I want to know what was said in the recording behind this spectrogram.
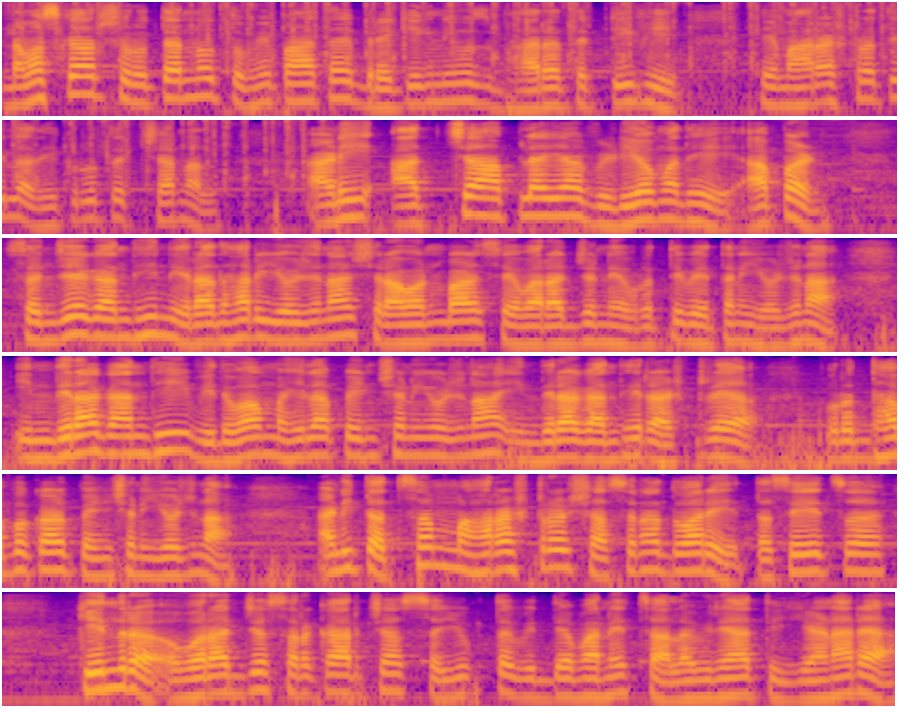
नमस्कार श्रोत्यांनो तुम्ही पाहताय breaking news Bharat T V हे महाराष्ट्रातील अधिकृत चॅनल आणि आजच्या आपल्या या व्हिडिओमध्ये आपण संजय गांधी निराधार योजना श्रावणबाळ सेवाराज्य निवृत्तीवेतन योजना इंदिरा गांधी विधवा महिला पेन्शन योजना इंदिरा गांधी राष्ट्रीय वृद्धापकाळ पेन्शन योजना आणि तत्सम महाराष्ट्र शासनाद्वारे तसेच केंद्र व राज्य सरकारच्या संयुक्त विद्यमाने चालविण्यात येणाऱ्या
